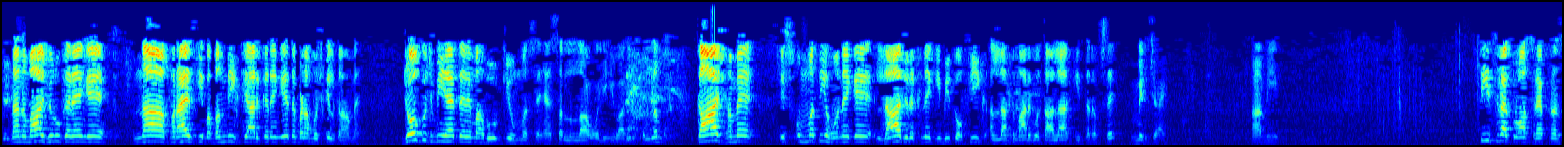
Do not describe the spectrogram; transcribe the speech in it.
نہ نماز شروع کریں گے، نہ فرائض کی پابندی اختیار کریں گے، تو بڑا مشکل کام ہے۔ جو کچھ بھی ہے، تیرے محبوب کی امت سے ہے، صلی اللہ علیہ وآلہ وسلم۔ کاش ہمیں اس امتی ہونے کے لاج رکھنے کی بھی توفیق اللہ تبارک و تعالیٰ کی طرف سے مل جائے۔ آمین۔ تیسرا کراس ریفرنس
